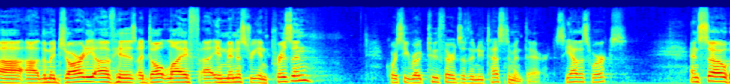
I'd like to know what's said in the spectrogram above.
uh, uh, the majority of his adult life uh, in ministry in prison. Of course, he wrote two thirds of the New Testament there. See how this works? And so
